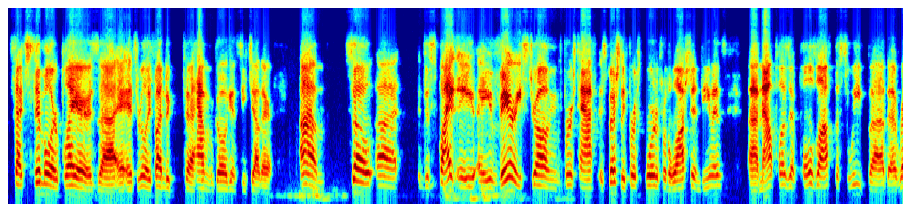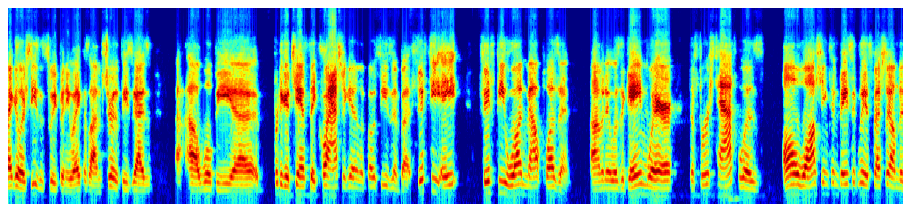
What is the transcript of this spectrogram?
such similar players. Uh, it's really fun to, to have them go against each other. Um, so, uh, despite a, a very strong first half, especially first quarter for the Washington Demons, uh, Mount Pleasant pulls off the sweep, uh, the regular season sweep anyway, because I'm sure that these guys uh, will be a pretty good chance they clash again in the postseason. But 58 51 Mount Pleasant. Um, and it was a game where the first half was all Washington, basically, especially on the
